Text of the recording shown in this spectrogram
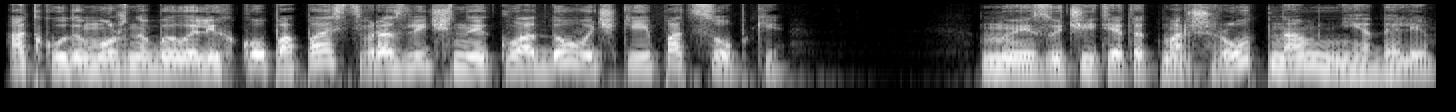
откуда можно было легко попасть в различные кладовочки и подсобки — но изучить этот маршрут нам не дали.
